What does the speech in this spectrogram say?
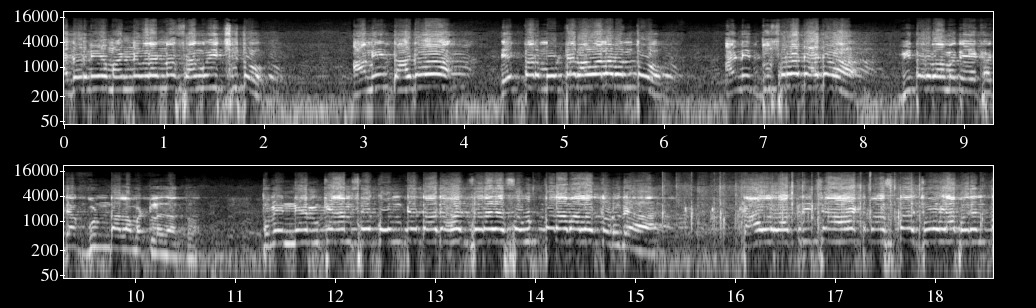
आदरणीय मान्यवरांना सांगू इच्छितो आम्ही दादा एकटा विदर्भामध्ये एखाद्या गुंडाला म्हटलं जातं. तुम्ही नेमके आमचे कोणते दादा आहात जरा याचं उत्तर आम्हाला करू द्या. काल रात्रीच्या आठ वाजता जो यापर्यंत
